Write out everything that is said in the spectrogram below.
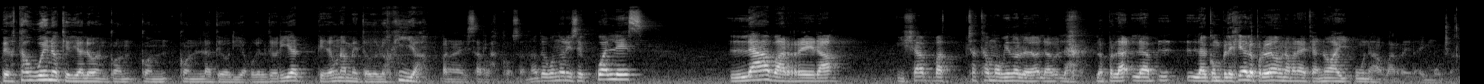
Pero está bueno que dialoguen con, con- con la teoría, porque la teoría te da una metodología para analizar las cosas. ¿no? Entonces, cuando uno dice, ¿cuál es la barrera? Y ya, va- ya estamos viendo la, complejidad de los problemas de una manera distinta. No hay una barrera, hay muchas.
